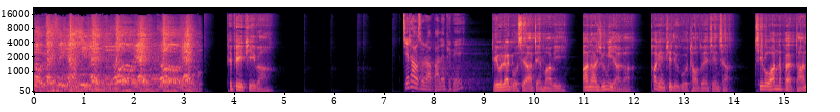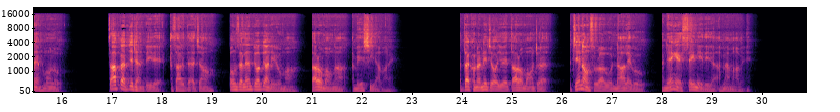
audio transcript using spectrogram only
မိုကရေစီရရှိလေရိုးရဲရိုးရဲဖေဖေဖြေပါကျင်းထောင်ဆိုတာဘာလဲဖြစ်ဖြစ်ဒေဝရက်ကိုဆရာအတင်မှားပြီးအာနာယူမီယာကဖခင်ဖြစ်သူကိုထောင်သွင်းအကျဉ်းချခြေပွားနှစ်ဖက်ဓာတ်နဲ့မှုန်းလို့စားပတ်ပြစ်ဒဏ်ပေးတဲ့အစာရသက်အကြောင်းပုံစံလန်းပြောပြနေတော့မှသားတော်မောင်ကအမေးရှိလာပါတယ်အသက်9နှစ်ကျော်အရွယ်သားတော်မောင်အတွက်အကျဉ်းထောင်ဆိုတာကိုနားလည်ဖို့အနှဲငယ်စိတ်နေသေးတာအမှန်ပါပဲ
